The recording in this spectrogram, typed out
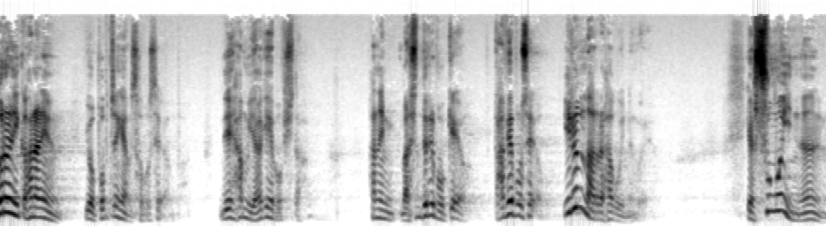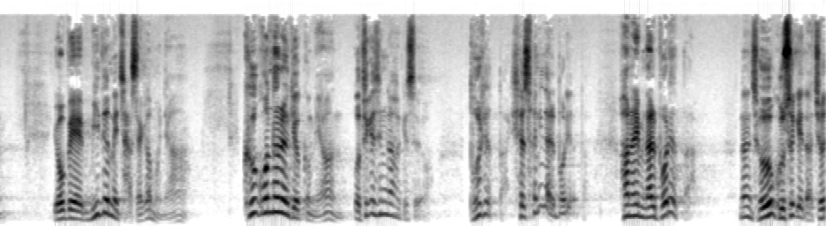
그러니까 하나님 요 법정에 한번 서보세요. 네, 한번 이야기해 봅시다. 하나님 말씀드려 볼게요. 답해 보세요. 이런 말을 하고 있는 거예요. 그러니까 숨어 있는 욥의 믿음의 자세가 뭐냐? 그 고난을 겪으면 어떻게 생각하겠어요? 버렸다. 세상이 날 버렸다. 하나님이 날 버렸다. 난 저 구석에다, 저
